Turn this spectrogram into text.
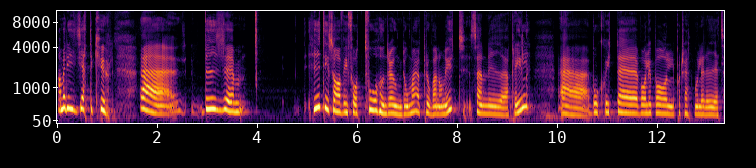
Ja, men det är jättekul. Eh, vi, eh, hittills har vi fått 200 ungdomar att prova något nytt sen i april. Eh, bokskytte, volleyboll, porträttmåleri etc.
